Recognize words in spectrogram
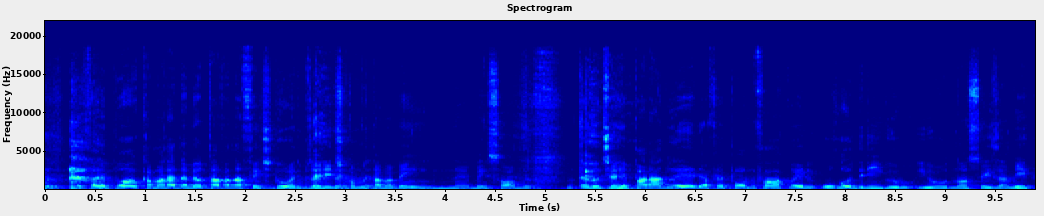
Eu falei, pô, o camarada meu tava na frente do ônibus. A gente, como tava bem, né, bem sóbrio, eu não tinha reparado ele. Eu falei, pô, vou falar com ele. O Rodrigo e o nosso ex-amigo,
